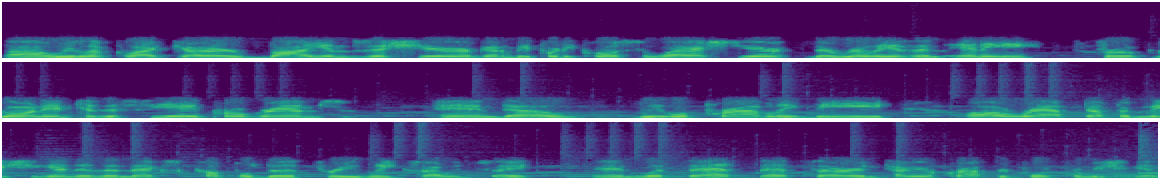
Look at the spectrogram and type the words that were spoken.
Uh, we look like our volumes this year are going to be pretty close to last year. There really isn't any fruit going into the CA programs, and uh, we will probably be all wrapped up in Michigan in the next couple to three weeks, I would say. And with that, that's our entire crop report for Michigan.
